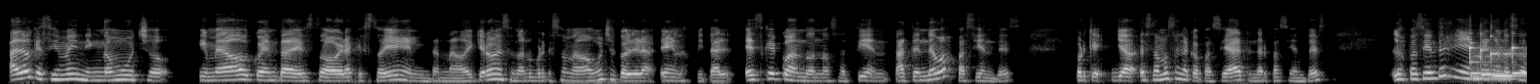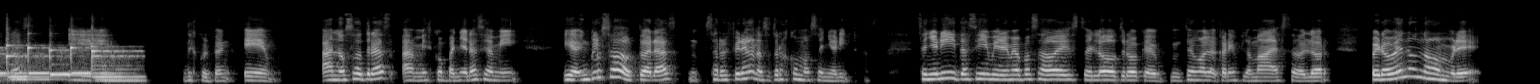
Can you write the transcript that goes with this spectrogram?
Algo que sí me indignó mucho, y me he dado cuenta de esto ahora que estoy en el internado, y quiero mencionarlo porque eso me ha dado mucha cólera en el hospital, es que cuando nos atendemos pacientes, porque ya estamos en la capacidad de tener pacientes. Los pacientes vienen a nosotros y, disculpen, eh, a nosotras, a mis compañeras y a mí, y incluso a doctoras, se refieren a nosotros como señoritas. Señorita, sí, mire, me ha pasado esto, el otro, que tengo la cara inflamada, este dolor, pero ven un hombre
